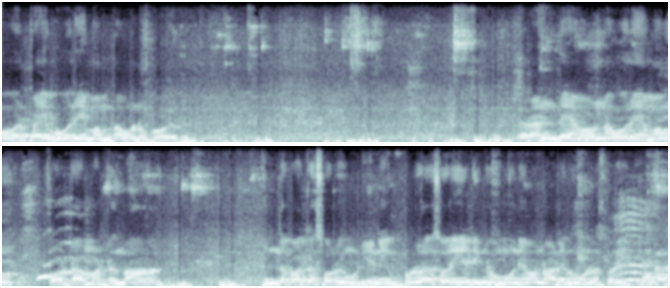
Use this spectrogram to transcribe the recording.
ஒவ்வொரு பைப் ஒரே எம்எம் தான் உள்ளே போகுது. ரெண்டு எம்எம்னா ஒரு எம்எம் போட்டால் மட்டும்தான் இந்த பக்கம் சொருக முடியும். நீங்கள் ஃபுல்லாக சொருகிட்டிங்கன்னா மூணு எம்எம் நாலு எம்எம் உள்ளே சொருகிட்டிங்கன்னா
